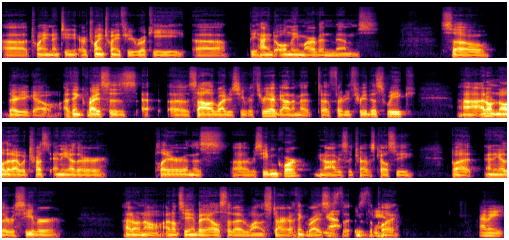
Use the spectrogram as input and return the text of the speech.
uh, 2019 or 2023 rookie uh, behind only Marvin Mims. So there you go. I think Rice is a solid wide receiver three. I've got him at uh, 33 this week. Uh, I don't know that I would trust any other player in this uh, receiving core. You know, obviously Travis Kelce, but any other receiver, I don't know. I don't see anybody else that I'd want to start. I think Rice is the is the play. I mean,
